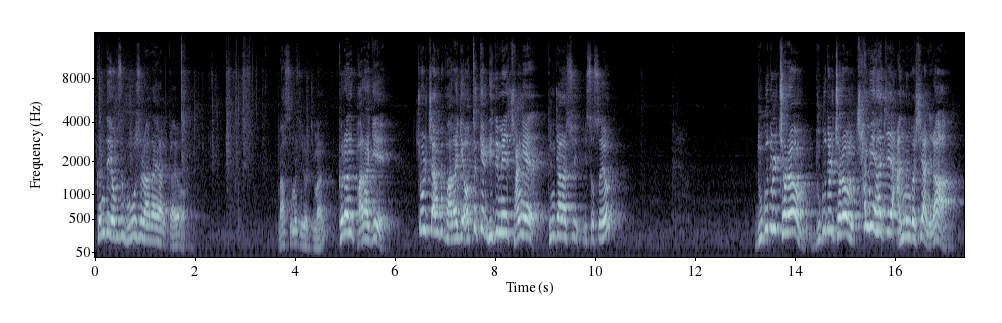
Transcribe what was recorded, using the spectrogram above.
그런데 여기서 무엇을 알아야 할까요? 말씀을 드렸지만 그런 바락이 쫄짱구 바락이 어떻게 믿음의 장에 등장할 수 있었어요? 누구들처럼 누구들처럼 참여하지 않는 것이 아니라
